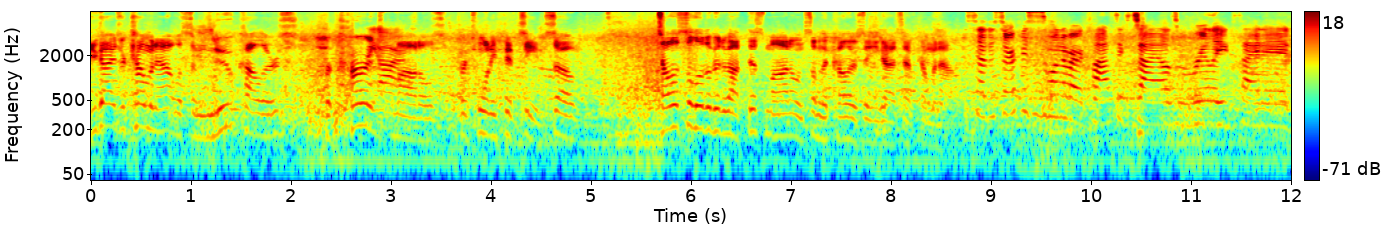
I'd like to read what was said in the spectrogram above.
You guys are coming out with some new colors for current models for 2015. So Tell us a little bit about this model and some of the colors that you guys have coming out. So the Surface is one of our classic styles. We're really excited,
